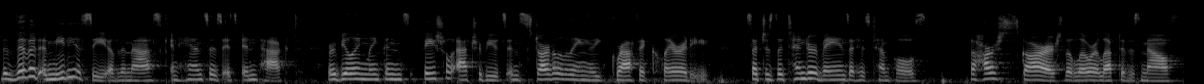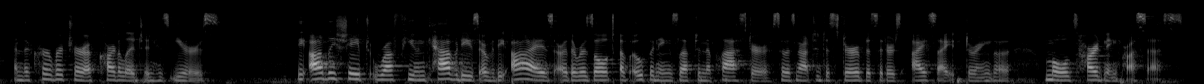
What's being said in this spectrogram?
The vivid immediacy of the mask enhances its impact revealing Lincoln's facial attributes in startlingly graphic clarity, such as the tender veins at his temples, the harsh scar to the lower left of his mouth, and the curvature of cartilage in his ears. The oddly shaped, rough-hewn cavities over the eyes are the result of openings left in the plaster so as not to disturb the sitter's eyesight during the mold's hardening process.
